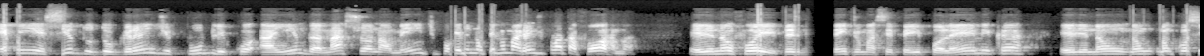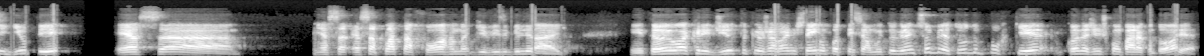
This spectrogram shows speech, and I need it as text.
é, é conhecido do grande público ainda nacionalmente, porque ele não teve uma grande plataforma. Ele não foi presidente de uma CPI polêmica, ele não, não, não conseguiu ter essa, essa, essa plataforma de visibilidade. Então, eu acredito que o Janones tem um potencial muito grande, sobretudo porque, quando a gente compara com Dória,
